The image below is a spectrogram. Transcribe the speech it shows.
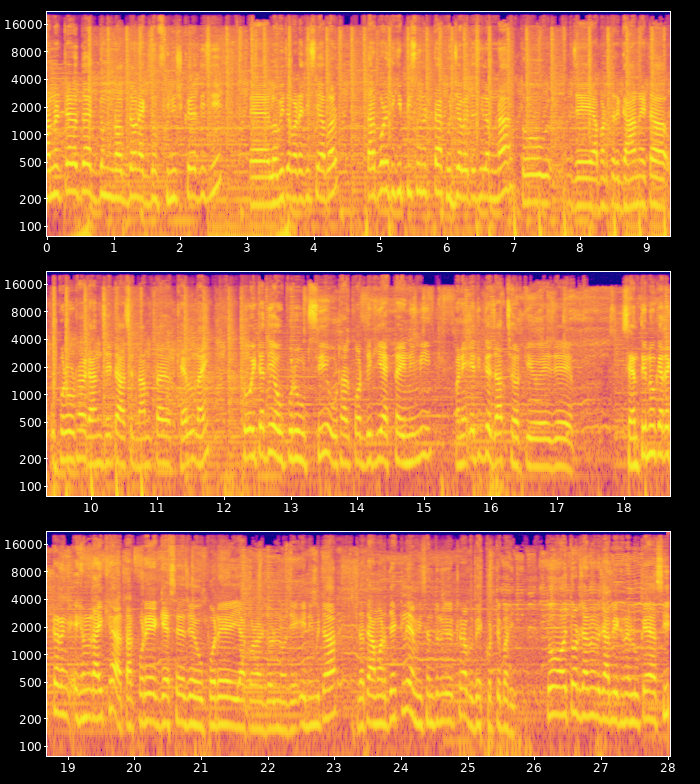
সামনেরটারে তো একদম নকডাউন একদম ফিনিশ করে দিছি। লবিতে পাঠিয়ে দিছি আবার। তারপরে দেখি পিছনেরটা খুঁজে পাইতেছিলাম না, তো যে আমাদের গান এটা উপরে ওঠার গান যেটা আছে নামটা খেয়াল নাই। তো ওইটা দিয়ে উপরে উঠছি, ওঠার পর দেখি একটা এনিমি মানে এদিক দিয়ে যাচ্ছে আর কি, ওই যে স্যান্তিনো ক্যারেক্টার এখানে রাইখা, তারপরে গেছে যে উপরে ইয়া করার জন্য যে এনিমিটা যাতে আমার দেখলে আমি স্যান্তিনো ক্যারেক্টার বেক করতে পারি। তো হয়তো আর জানে যে আমি এখানে লুকে আছি।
